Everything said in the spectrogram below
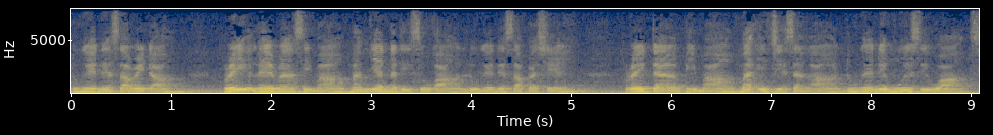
လူငယ်နဲ့စာရိတ်တာ Grade 11C မှာမတ်မြတ်နတီဆိုကလူငယ်နဲ့စာဖတ်ရှင် Grade 10B မှာမတ်အင်ဂျင်ဆန်ကလူငယ်နဲ့မွေးစေဝါစ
